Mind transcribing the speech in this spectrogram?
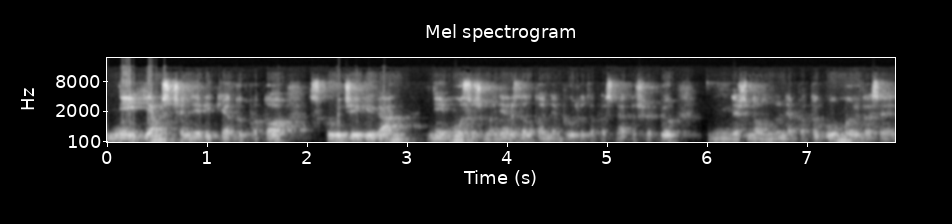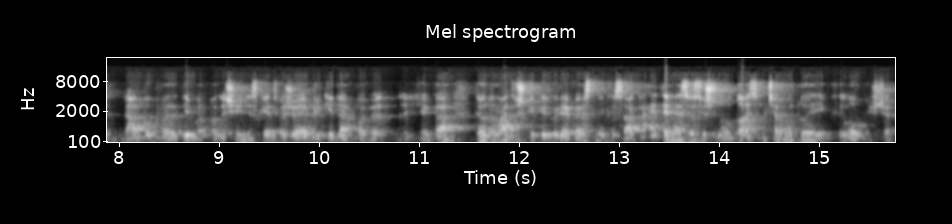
nei jiems čia nereikėtų po to skurdžiai gyventi, nei mūsų žmonėms dėl to nebūtų, ta prasme, kažkokių, nežinau, nu, nepatogumų ir tas darbo praradimų ir panašiai. Nes kai atvažiuoja pigiai darbo jėga, tai automatiškai kai kurie verslininkai sako, ai, tai mes juos išnaudosim, čia va tu eik lauk iš čia.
